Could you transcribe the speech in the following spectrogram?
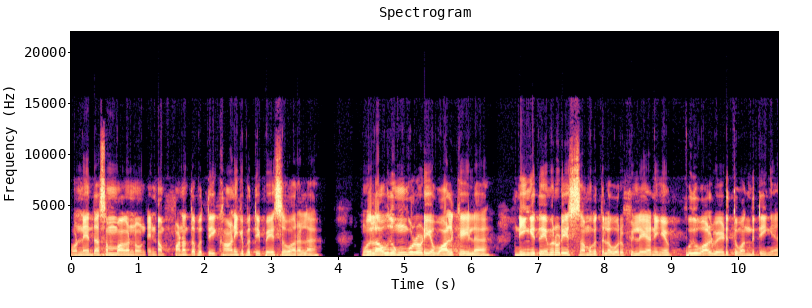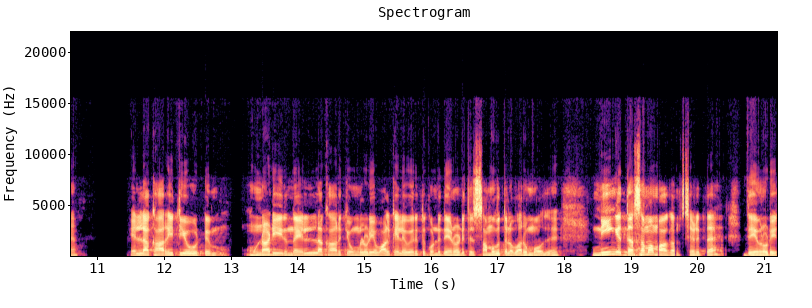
உடனே தசம பாகம் உடனே நான் பணத்தை பத்தி காணிக்கை பத்தி பேச வரல முதலாவது உங்களுடைய வாழ்க்கையில நீங்க தேவனுடைய சமூகத்துல ஒரு பிள்ளையா நீங்க புது வாழ்வை எடுத்து வந்துட்டீங்க. எல்லா காரியத்தையும் விட்டு முன்னாடி இருந்த எல்லா காரியத்தையும் உங்களுடைய வாழ்க்கையில் வெறுத்து கொண்டு தேவனுடைய சமூகத்தில் வரும்போது நீங்கள் தசமமாக செலுத்த தேவனுடைய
